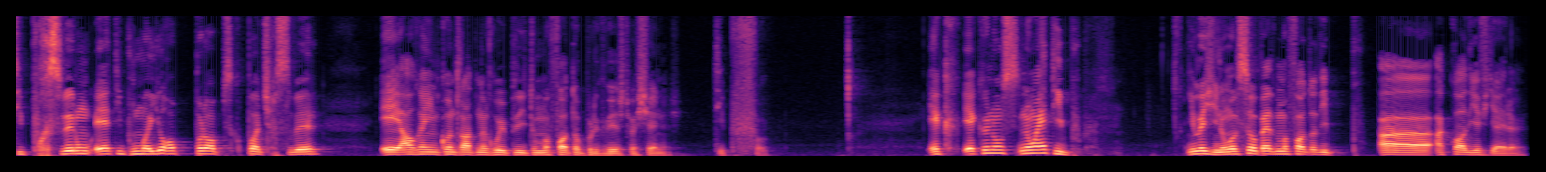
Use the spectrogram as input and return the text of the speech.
Tipo, receber um, é tipo o maior props que podes receber é alguém encontrar-te na rua e pedir-te uma foto porque vê as tuas cenas. Tipo, fogo. É que, é que eu não, não é tipo Imagina, uma pessoa pede uma foto tipo à, à Cláudia Vieira.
